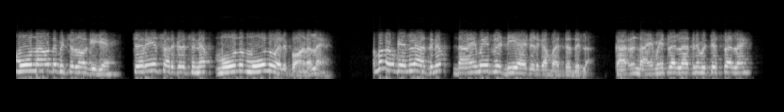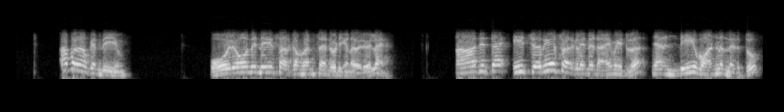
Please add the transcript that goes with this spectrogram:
മൂന്നാമത്തെ പിക്ചർ നോക്കിക്കേ. ചെറിയ സർക്കിൾസിന് മൂന്ന് മൂന്ന് വലിപ്പമാണ് അല്ലേ? അപ്പൊ നമുക്ക് എല്ലാത്തിനും ഡയമീറ്റർ ഡി ആയിട്ട് എടുക്കാൻ പറ്റത്തില്ല. കാരണം ഡയമീറ്റർ എല്ലാത്തിനും വ്യത്യസ്തമല്ലേ? അപ്പൊ നമുക്ക് എന്ത് ചെയ്യും? ഓരോന്നിന്റെയും സർക്കംഫറൻസ് കണ്ടുപിടിക്കേണ്ടി വരും അല്ലേ? ആദ്യത്തെ ഈ ചെറിയ സർക്കിളിന്റെ ഡയമീറ്റർ ഞാൻ ഡി വൺ എന്നെടുത്തു.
